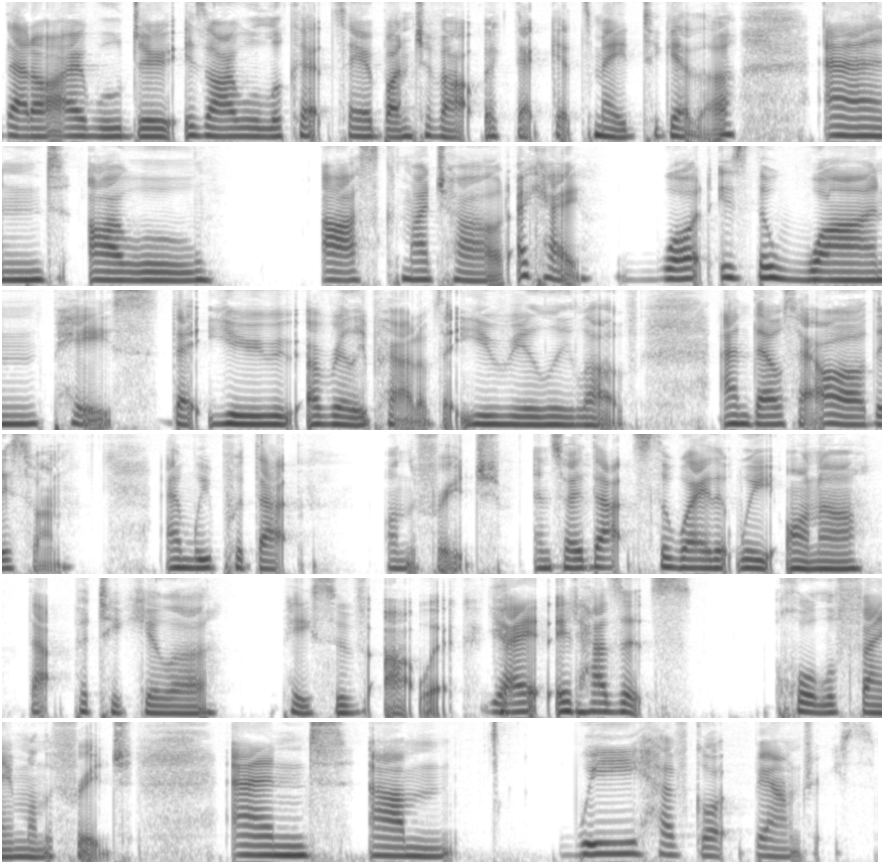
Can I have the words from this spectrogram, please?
that I will do is I will look at, say, a bunch of artwork that gets made together and I will ask my child, okay, what is the one piece that you are really proud of, that you really love? And they'll say, oh, this one. And we put that on the fridge. And so mm-hmm. that's the way that we honor that particular piece of artwork. Okay. Yeah. It has its Hall of Fame on the fridge. And um, we have got boundaries.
